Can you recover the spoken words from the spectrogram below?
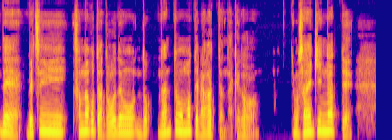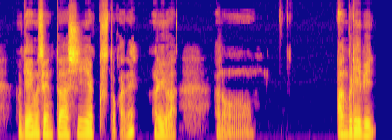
で、別にそんなことはどうでも、ど、なんとも思ってなかったんだけど、でも最近になって、ゲームセンター CX とかね、あるいは、あの、アングリービ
